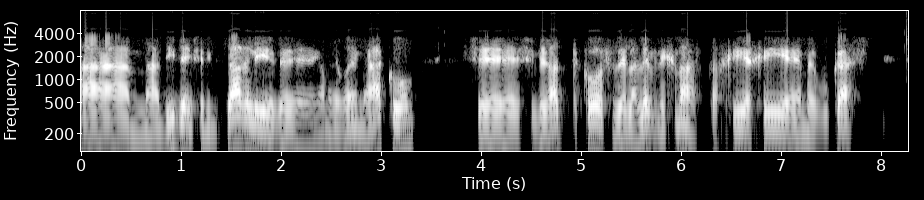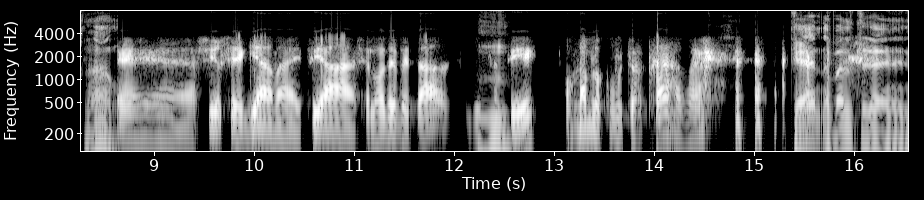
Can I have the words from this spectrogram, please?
ה- מהדי-ג'יי שנמסר לי, וגם אני רואה מאקו"ם, ששבירת הכוס זה ללב נכנס, הכי הכי אה, מבוקש. וואו. אה, השיר שהגיע מהיציע של אוהדי בית"ר, קבוצתי, אמנם לא קבוצתך, אבל כן, אבל אתה יודע, יהיה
